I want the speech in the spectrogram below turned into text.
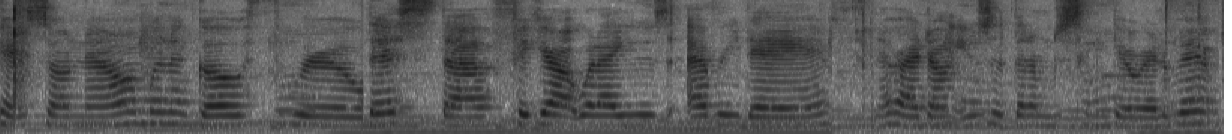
Okay, so now I'm gonna go through this stuff, figure out what I use every day. And if I don't use it, then I'm just gonna get rid of it.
